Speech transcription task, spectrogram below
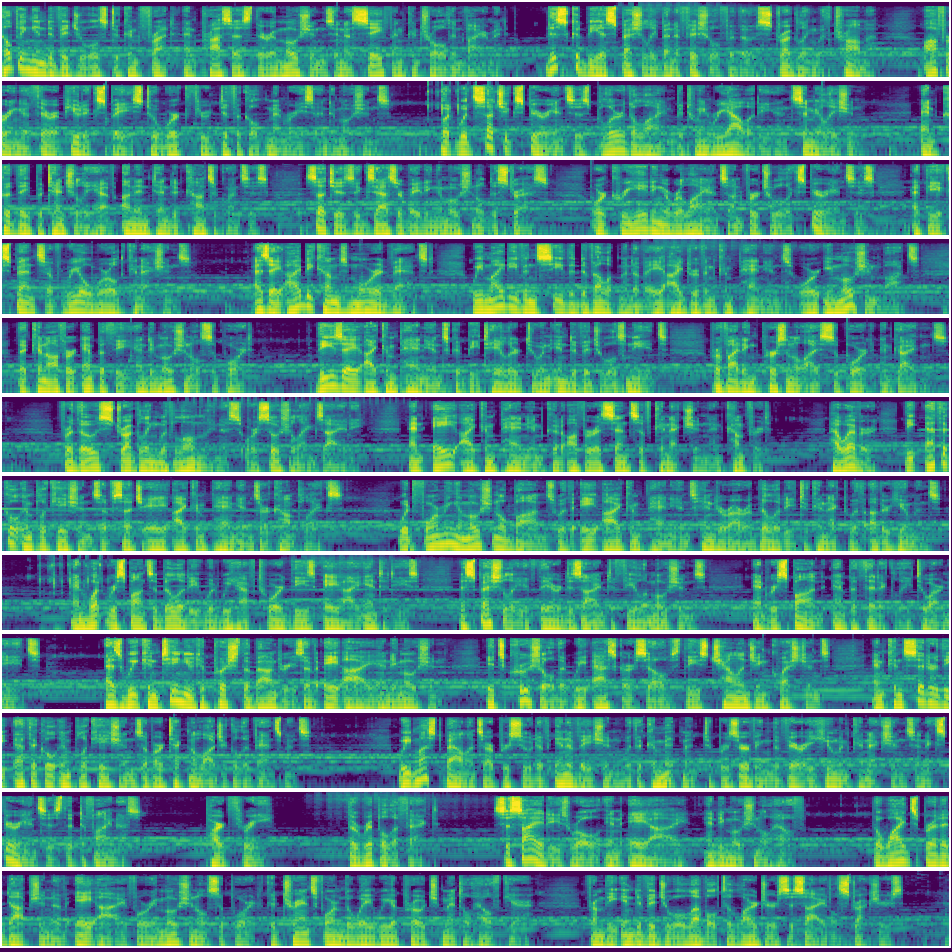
helping individuals to confront and process their emotions in a safe and controlled environment. This could be especially beneficial for those struggling with trauma, offering a therapeutic space to work through difficult memories and emotions. But would such experiences blur the line between reality and simulation? And could they potentially have unintended consequences, such as exacerbating emotional distress or creating a reliance on virtual experiences at the expense of real-world connections? As AI becomes more advanced, we might even see the development of AI-driven companions or emotion bots that can offer empathy and emotional support. These AI companions could be tailored to an individual's needs, providing personalized support and guidance. For those struggling with loneliness or social anxiety, an AI companion could offer a sense of connection and comfort. However, the ethical implications of such AI companions are complex. Would forming emotional bonds with AI companions hinder our ability to connect with other humans? And what responsibility would we have toward these AI entities, especially if they are designed to feel emotions and respond empathetically to our needs? As we continue to push the boundaries of AI and emotion, it's crucial that we ask ourselves these challenging questions and consider the ethical implications of our technological advancements. We must balance our pursuit of innovation with a commitment to preserving the very human connections and experiences that define us. Part 3. The Ripple Effect. Society's role in AI and emotional health. The widespread adoption of AI for emotional support could transform the way we approach mental health care, from the individual level to larger societal structures.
